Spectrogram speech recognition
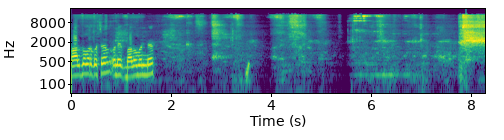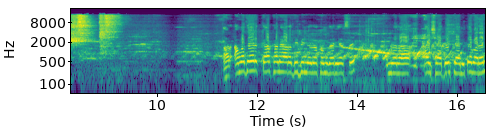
বাল্ব ব্যবহার করছে, অনেক ভালো মানের। আর আমাদের কারখানায় আরও বিভিন্ন রকম গাড়ি আছে। আপনারা আইসা দেখে নিতে পারেন।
